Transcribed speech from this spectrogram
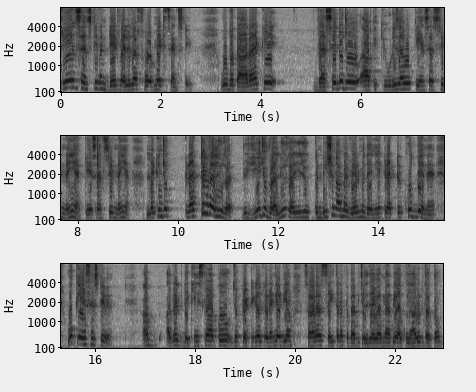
case sensitive and date values are format sensitive वो बता रहा है कि वैसे तो जो आपकी क्यूरीज है, वो के सेंसिटिव नहीं है के सेंसिटिव नहीं है, लेकिन जो करेक्टर वैल्यूज़ है, जो ये जो वैल्यूज़ है, ये जो कंडीशन आपने वेयर में देनी है करेक्टर खुद देने हैं, वो के सेंसिटिव है। अब अगर देखें, इसका आपको जब प्रैक्टिकल करेंगे, अभी हम सारा सही तरह पता भी चल जाएगा। मैं अभी आपको यहाँ भी बताता हूँ।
